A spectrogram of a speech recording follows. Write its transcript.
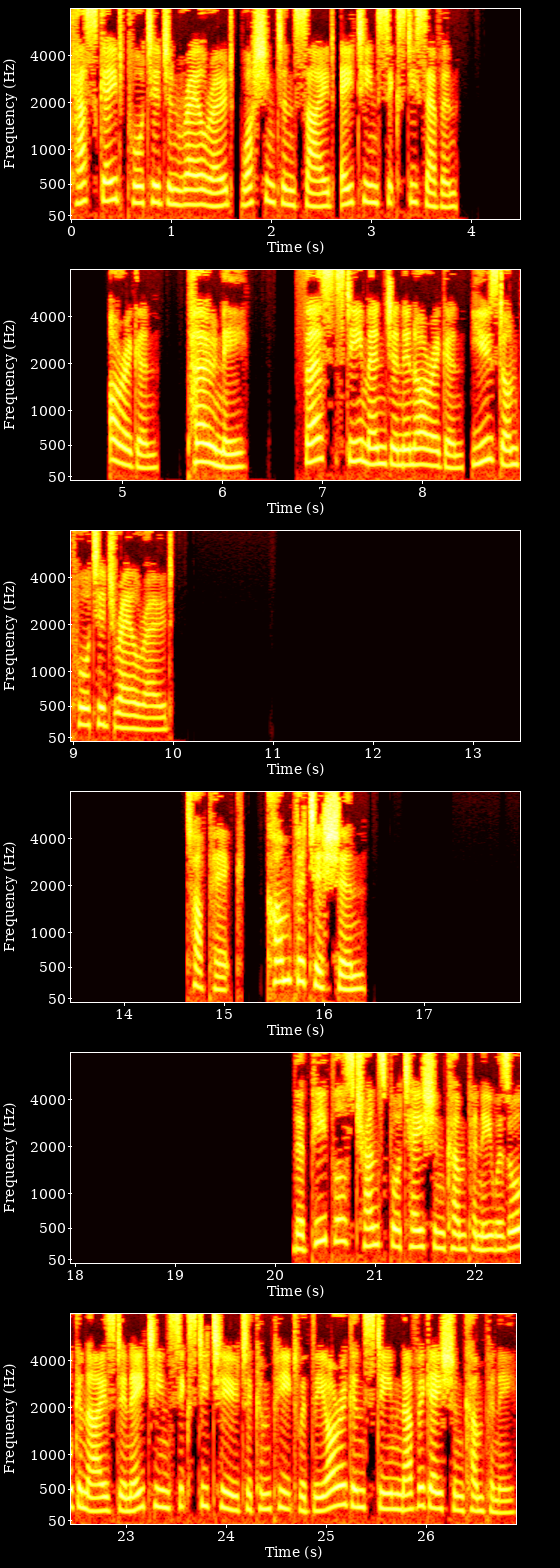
Cascade Portage and Railroad, Washington Side, 1867 Oregon. Pony, first steam engine in Oregon, used on Portage Railroad. Competition The People's Transportation Company was organized in 1862 to compete with the Oregon Steam Navigation Company.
